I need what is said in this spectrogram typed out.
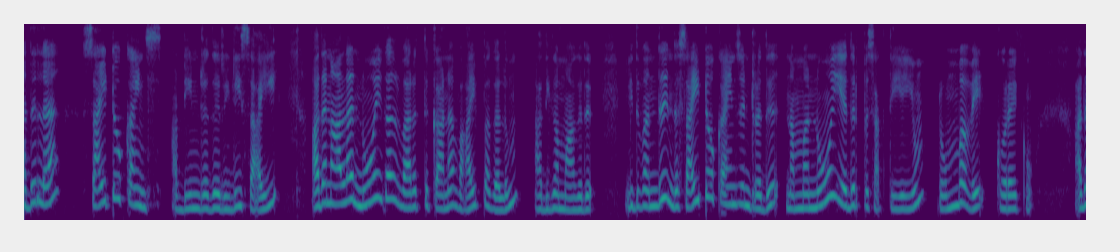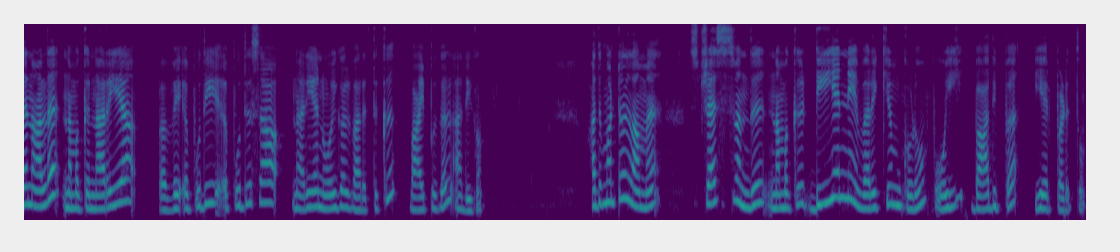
அதில் சைட்டோகைன்ஸ் அப்படின்றது ரிலீஸ் ஆகி அதனால் நோய்கள் வரத்துக்கான வாய்ப்புகளும் அதிகமாகுது. இது வந்து இந்த சைட்டோகைன்ஸுன்றது நம்ம நோய் எதிர்ப்பு சக்தியையும் ரொம்பவே குறைக்கும். அதனால் நமக்கு நிறைய வே- புதிய புதுசாக நிறைய நோய்கள் வரத்துக்கு வாய்ப்புகள் அதிகம். அது மட்டும் இல்லாமல் ஸ்ட்ரெஸ் வந்து நமக்கு டிஎன்ஏ வரைக்கும் கூட போய் பாதிப்பை ஏற்படுத்தும்.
